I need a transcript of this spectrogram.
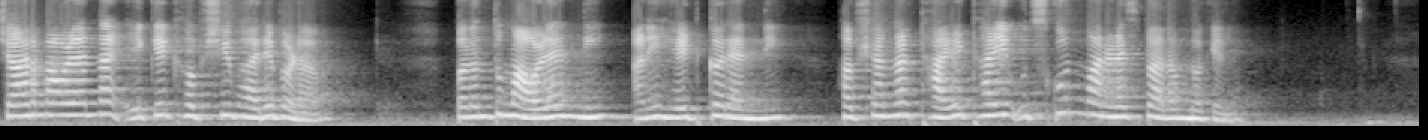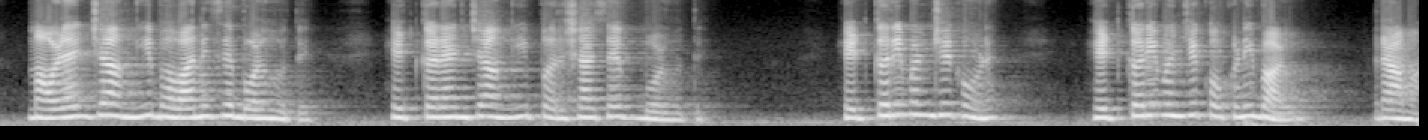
चार मावळ्यांना एक एक हपशी भारी पडावा. परंतु मावळ्यांनी आणि हेटकऱ्यांनी हपशांना ठाई ठाई उचकून मारण्यास प्रारंभ केला. मावळ्यांच्या अंगी भवानीचे बळ होते. हेटकऱ्यांच्या अंगी परशाचे बळ होते. हेटकरी म्हणजे कोण? हेटकरी म्हणजे कोकणी बाळू रामा.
